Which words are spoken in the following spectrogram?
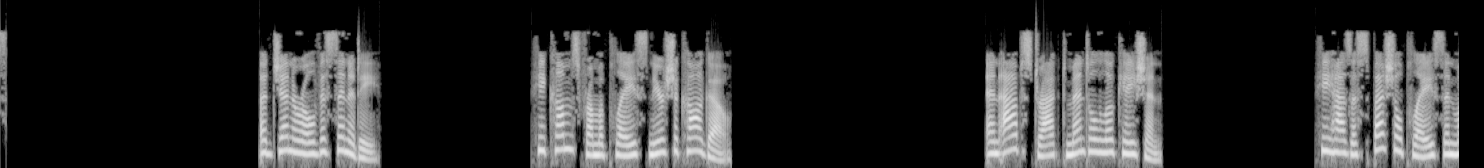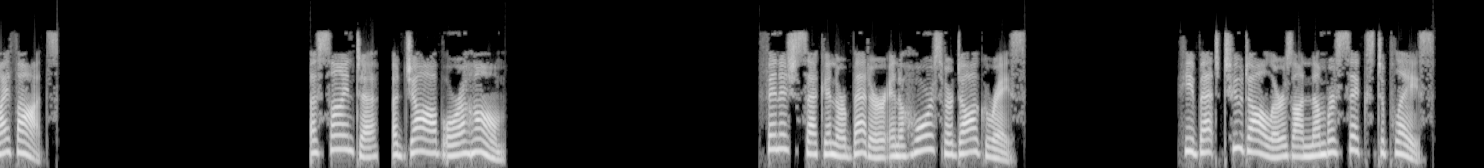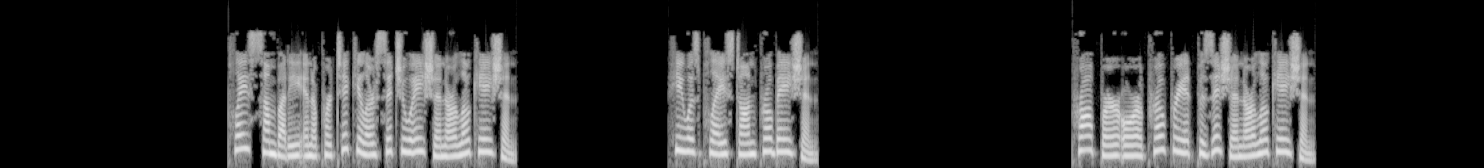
A general vicinity. He comes from a place near Chicago. An abstract mental location. He has a special place in my thoughts. Assigned to, a job or a home. Finish second or better in a horse or dog race. He bet $2 on number 6 to place. Place somebody in a particular situation or location. He was placed on probation. Proper or appropriate position or location.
